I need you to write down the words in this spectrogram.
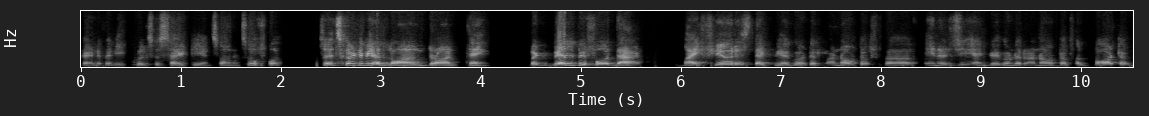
kind of an equal society and so on and so forth. So it's going to be a long drawn thing. But well before that, my fear is that we are going to run out of uh, energy and we're going to run out of a lot of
